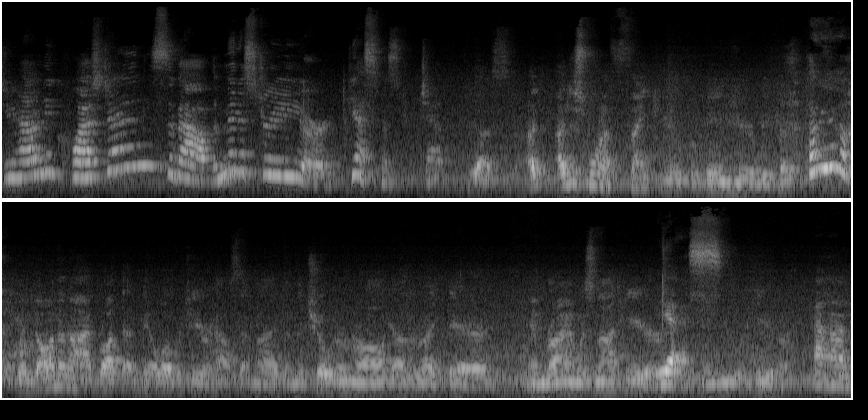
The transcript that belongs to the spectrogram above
Do you have any questions about the ministry or, yes, Mr. Jeff? Yes, I, I just want to thank you for being here because oh, yeah. when Dawn and I brought that meal over to your house that night and the children were all gathered right there and Brian was not here. Yes. When you were here. Uh-huh.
